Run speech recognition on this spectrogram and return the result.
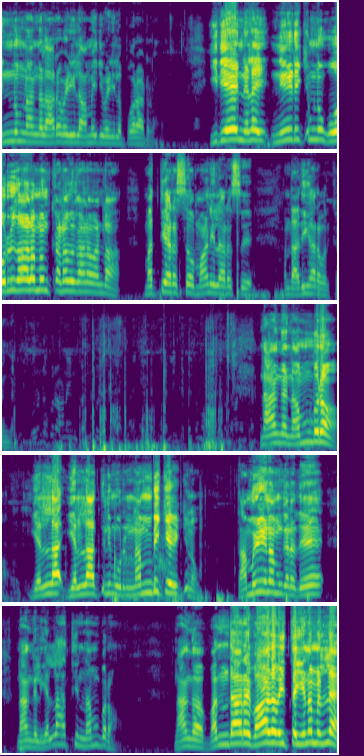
இன்னும் நாங்கள் அற வழியில் அமைதி வழியில் போராடுறோம். இதே நிலை நீடிக்கும்னு ஒரு காலமும் கனவு காண வேண்டாம். மத்திய அரசோ மாநில அரசு அந்த அதிகார வர்க்கங்கள். ஆணையம் நாங்கள் நம்புகிறோம் எல்லா எல்லாத்துலேயும் ஒரு நம்பிக்கை வைக்கணும். தமிழினம்ங்கிறது நாங்கள் எல்லாத்தையும் நம்புகிறோம் நாங்கள் வந்தாரை வாழ வைத்த இனம் இல்லை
